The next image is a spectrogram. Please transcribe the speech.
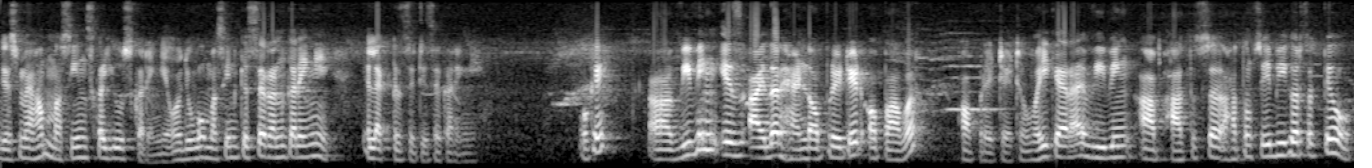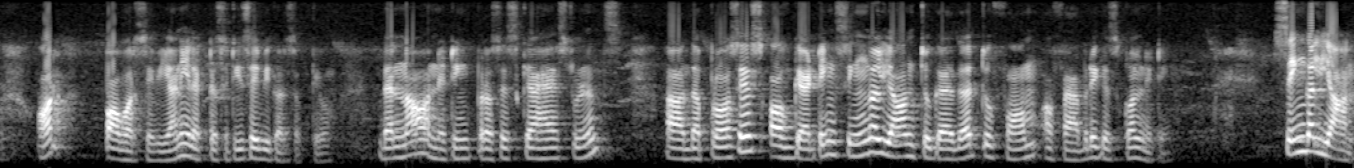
जिसमें हम मशीन्स का यूज़ करेंगे। और जो वो मशीन किससे रन करेंगी? इलेक्ट्रिसिटी से करेंगे। Okay weaving is either hand operated और पावर ऑपरेटेड वही कह रहा है वीविंग आप हाथ से, हाथों से भी कर सकते हो और पावर से भी, यानी इलेक्ट्रिसिटी से भी कर सकते हो। देन नाउ नेटिंग प्रोसेस क्या है students the process of getting single yarn together to form a fabric is call knitting single yarn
